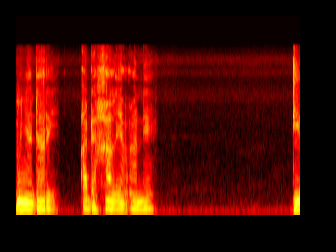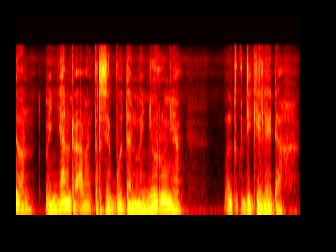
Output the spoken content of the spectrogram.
Menyadari ada hal yang aneh, Dion menyandra anak tersebut dan menyuruhnya untuk digeledah.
